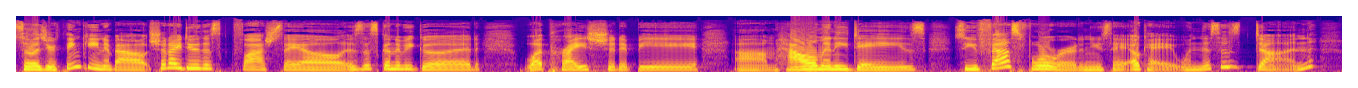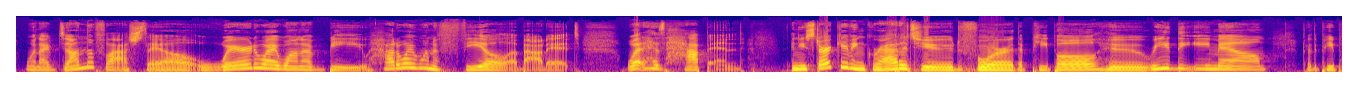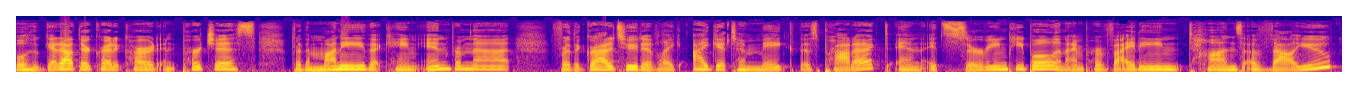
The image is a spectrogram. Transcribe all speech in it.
So, as you're thinking about, should I do this flash sale? Is this going to be good? What price should it be? Um, how many days? So, you fast forward and you say, okay, when this is done, when I've done the flash sale, where do I want to be? How do I want to feel about it? What has happened? And you start giving gratitude for the people who read the email for the people who get out their credit card and purchase, for the money that came in from that, for the gratitude of like, I get to make this product and it's serving people and I'm providing tons of value.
